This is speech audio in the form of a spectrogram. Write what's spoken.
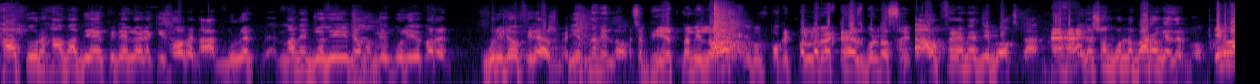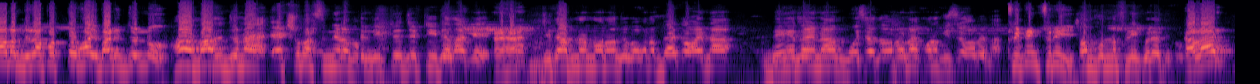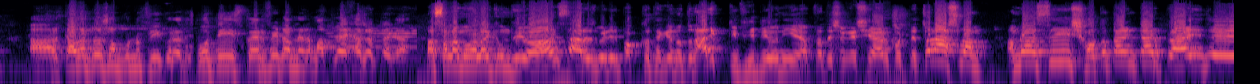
হাতুর হামা দিয়ে পিটাইলে এটা কিছু হবে না। আর বুলেট মানে যদি এটার মধ্যে গুলিও করেন গুলিটাও ফিরে আসবে। ভিয়েতনামি লক। আচ্ছা ভিয়েতনামি লক এবং পকেট পাল্লারও একটা হ্যাজ বোল্ট আছে। আউট ফ্রেমের যে বক্সটা হ্যাঁ, হ্যাঁ। এটা সম্পূর্ণ বারো গেজের বক্স। এগুলো আবার নিরাপত্তা ভাই বাড়ির জন্য? হ্যাঁ বাড়ির জন্য লিফটের যে টিটা থাকে হ্যাঁ যেটা আপনার মনে হয় কখনো ব্যাকা হয় না ভেঙে যায় না ময়সা দেওয়া না কোনো কিছু হবে না। ফিটিং ফ্রি সম্পূর্ণ ফ্রি করে দেবো। কালার আর কালারটাও সম্পূর্ণ ফ্রি করে দেয় প্রতি স্কোয়ার ফিট আপনারা মাত্র এক হাজার টাকা। আসসালামু আলাইকুম ভিউয়ার্স আরএসবিডির পক্ষ থেকে নতুন আরেকটি ভিডিও নিয়ে আপনাদের সঙ্গে শেয়ার করতে চলে আসলাম। আমরা আছি সততা এন্টারপ্রাইজে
